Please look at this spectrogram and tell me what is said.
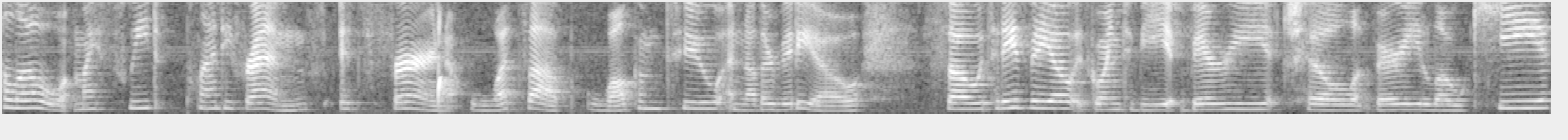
Hello, my sweet planty friends. It's Fern. What's up? Welcome to another video. So today's video is going to be very chill, very low key.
